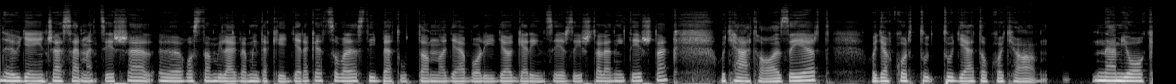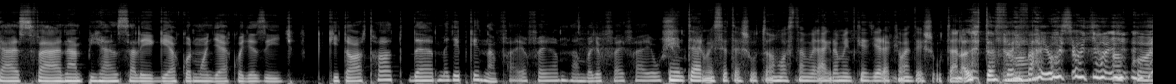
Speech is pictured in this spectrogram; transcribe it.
de ugye én császármetszéssel ö, hoztam világra mind a két gyereket, szóval ezt így betudtam nagyjából így a gerincérzéstelenítésnek, hogy hát ha azért, hogy akkor tudjátok, hogyha nem jól kelsz fel, nem pihensz eléggé, akkor mondják, hogy ez így kitarthat, de egyébként nem fáj a fejem, nem vagyok fejfájós. Én természetes úton hoztam világra mindkét gyerekemet, és utána lettem fejfájós, Aha. úgyhogy Akkor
